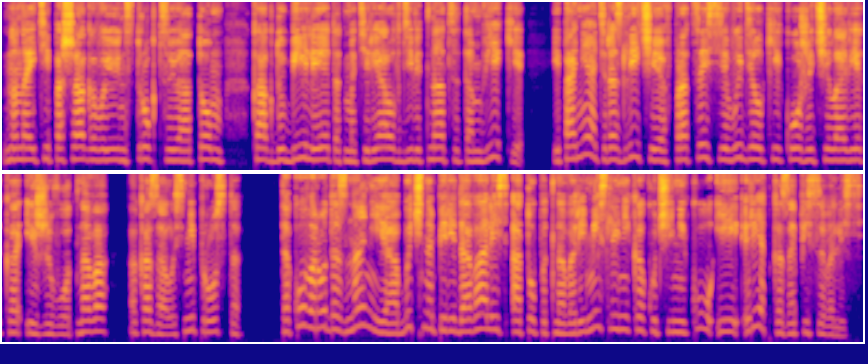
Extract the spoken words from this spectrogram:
Но найти пошаговую инструкцию о том, как дубили этот материал в XIX веке, и понять различия в процессе выделки кожи человека и животного оказалось непросто. Такого рода знания обычно передавались от опытного ремесленника к ученику и редко записывались.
